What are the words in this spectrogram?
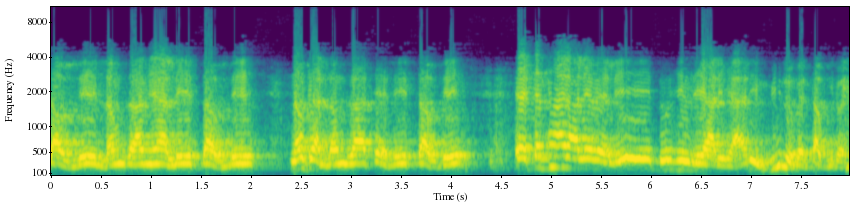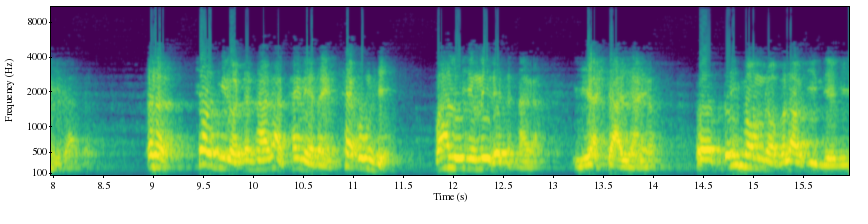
တောက်လေးလောင်စားများလေးတောက်လေးနောက်ထပ်လောင်စားတဲ့လေးတောက်လေးအဲတဏှာကလည်းပဲလေလူချင်းစရာတွေဟာအဲ့ဒီမိလိုပဲတောက်ပြီးတော့နေတာပဲအဲ့တော့ကြောက်ပြီးတော့တဏှာကခိုင်းတဲ့အတိုင်းဆက်အောင်ရှိဘာလိုချင်လေးတဲ့တဏှာကရရှာရရောဟိုသိမ့်မောင်းတော့ဘယ်လောက်ရှိနေပြီ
